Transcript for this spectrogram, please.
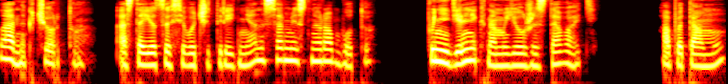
Ладно, к черту. Остается всего четыре дня на совместную работу. В понедельник нам ее уже сдавать. А потому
